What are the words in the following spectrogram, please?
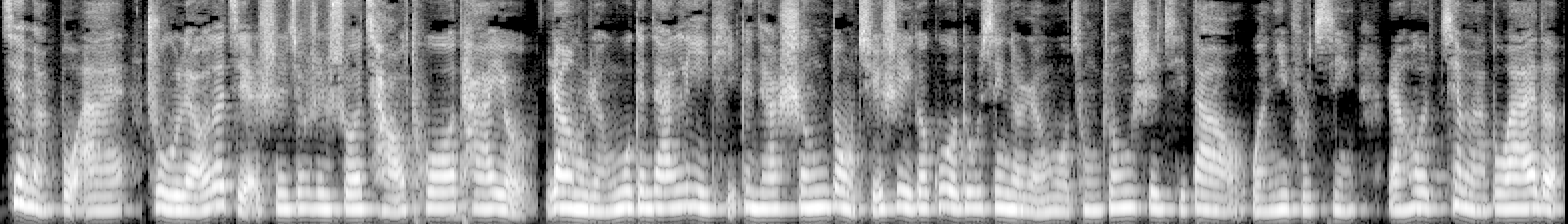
切马布埃。主流的解释就是说，乔托他有让人物更加立体、更加生动，其实一个过渡性的人物，从中世纪到文艺复兴。然后切马布埃的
